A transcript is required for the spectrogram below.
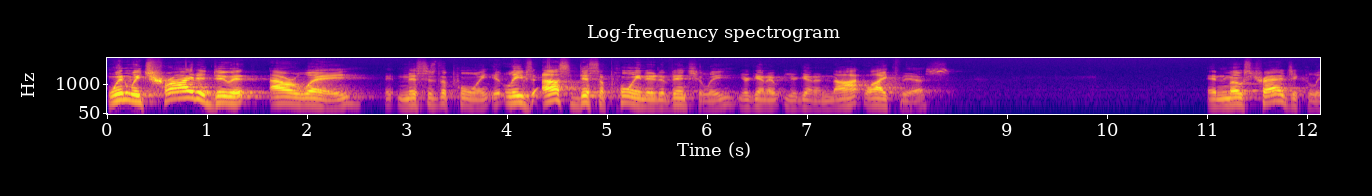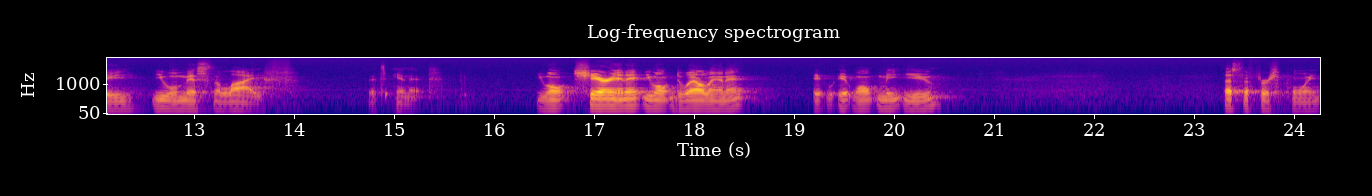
When we try to do it our way, it misses the point. It leaves us disappointed eventually. You're going you're going to not like this. And most tragically, you will miss the life that's in it. You won't share in it, you won't dwell in it, it, it won't meet you. That's the first point.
